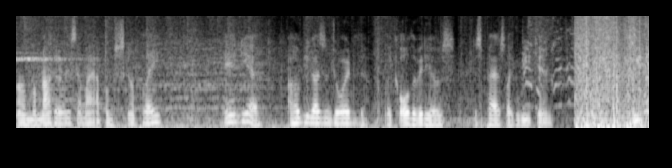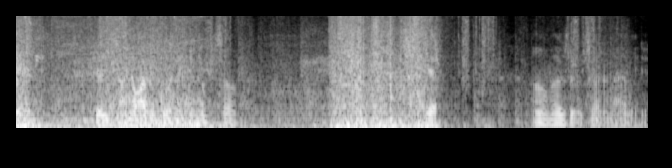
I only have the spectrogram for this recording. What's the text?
um, I'm not gonna reset my app. I'm just gonna play. And yeah, I hope you guys enjoyed the, like all the videos this past like weekend because I know I've enjoyed making them. So yeah. Um, those dudes got annihilated.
